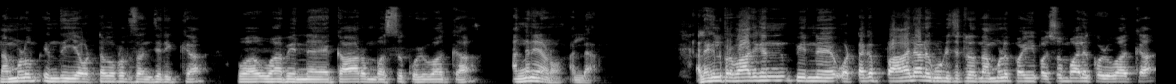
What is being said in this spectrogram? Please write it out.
നമ്മളും എന്ത് ചെയ്യുക? ഒട്ടകപ്പുറത്ത് സഞ്ചരിക്കുക. പിന്നെ കാറും ബസ്സൊക്കെ ഒഴിവാക്കുക. അങ്ങനെയാണോ? അല്ല. അല്ലെങ്കിൽ പ്രവാചകൻ പിന്നെ ഒട്ടകപ്പാലാണ് കുടിച്ചിട്ടുള്ളത്. നമ്മളിപ്പോൾ ഈ പശുവും പാലൊക്കെ ഒഴിവാക്കുക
